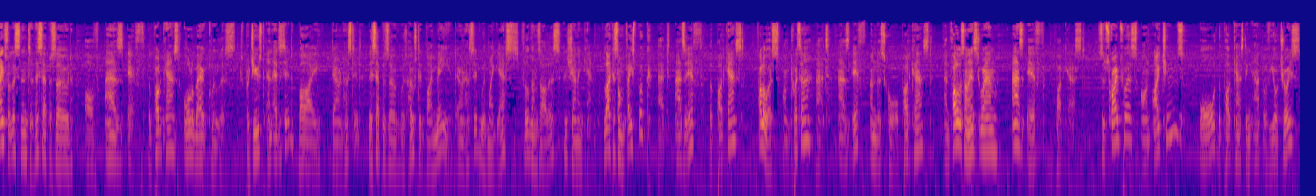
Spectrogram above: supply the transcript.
Thanks for listening to this episode of As If, the podcast all about Clueless. It's produced and edited by Darren Husted. This episode was hosted by me, Darren Husted, with my guests Phil Gonzalez and Shannon Camp. Like us on Facebook at As If, the podcast. Follow us on Twitter at As If underscore podcast. And follow us on Instagram, As If Podcast. Subscribe to us on iTunes or the podcasting app of your choice.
